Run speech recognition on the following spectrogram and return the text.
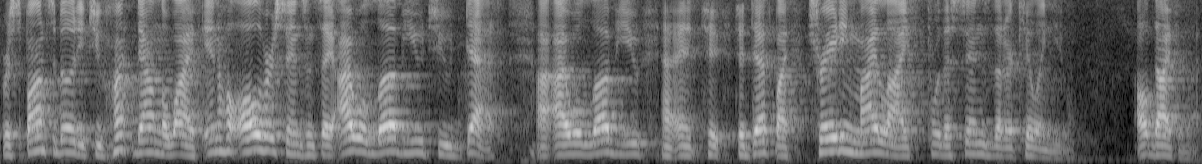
responsibility to hunt down the wife in all her sins and say, I will love you to death. I will love you uh, to, to death by trading my life for the sins that are killing you. I'll die for that.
